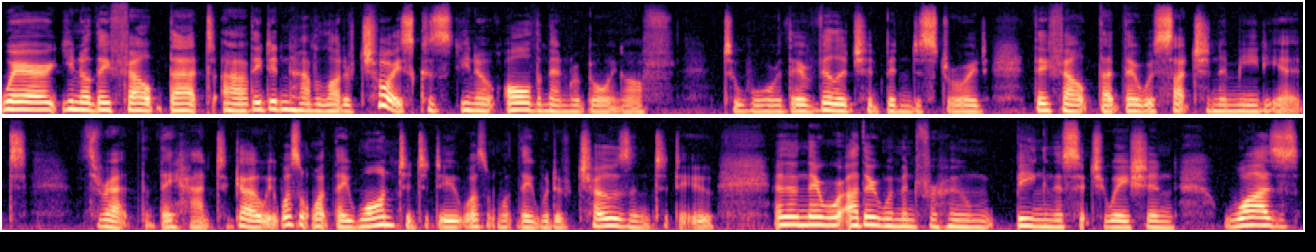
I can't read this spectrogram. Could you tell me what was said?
where you know they felt that uh, they didn't have a lot of choice because you know all the men were going off to war. Their village had been destroyed. They felt that there was such an immediate threat that they had to go. It wasn't what they wanted to do, it wasn't what they would have chosen to do. And then there were other women for whom being in this situation was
